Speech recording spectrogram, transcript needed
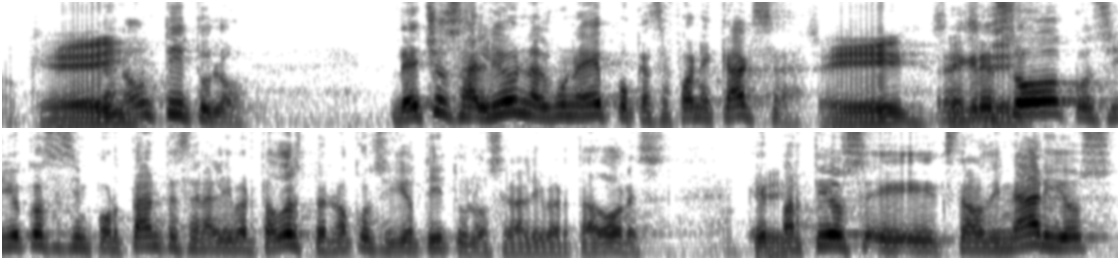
Ok. Ganó un título. De hecho, salió en alguna época, se fue a Necaxa. Sí. sí, Regresó, consiguió cosas importantes en la Libertadores, pero no consiguió títulos en la Libertadores. Eh, partidos eh, extraordinarios.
